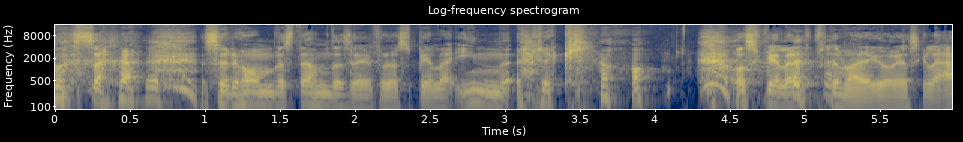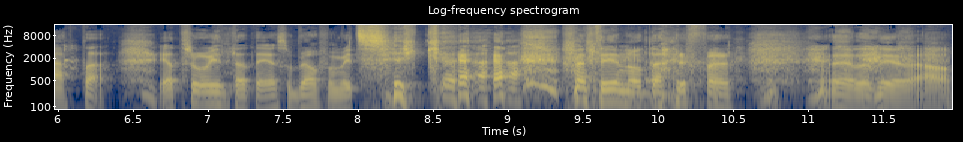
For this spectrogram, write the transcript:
Och så, här, så de bestämde sig för att spela in reklam och spela upp det varje gång jag skulle äta. Jag tror inte att det är så bra för mitt psyke. Men det är nog därför. Eller det, ja.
